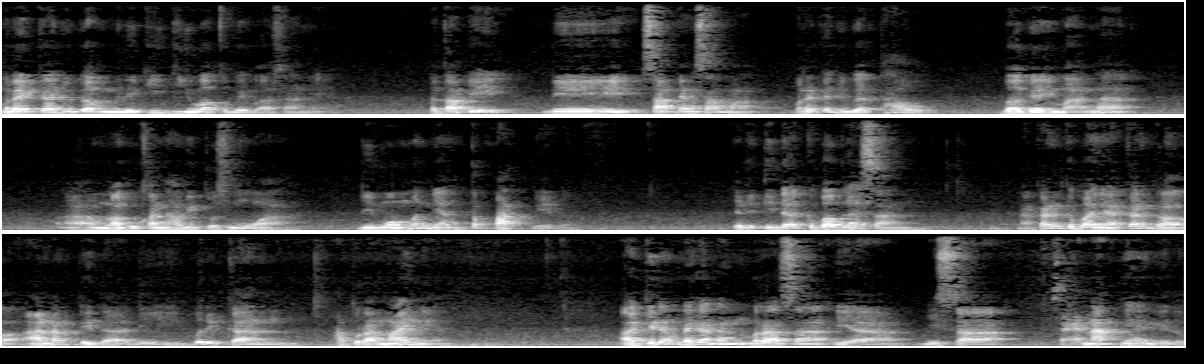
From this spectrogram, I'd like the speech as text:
Mereka juga memiliki jiwa kebebasannya. Tetapi di saat yang sama mereka juga tahu bagaimana uh, melakukan hal itu semua di momen yang tepat gitu. Jadi tidak kebablasan. Nah kan kebanyakan kalau anak tidak diberikan aturan main ya, akhirnya mereka kan merasa ya bisa seenaknya gitu.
